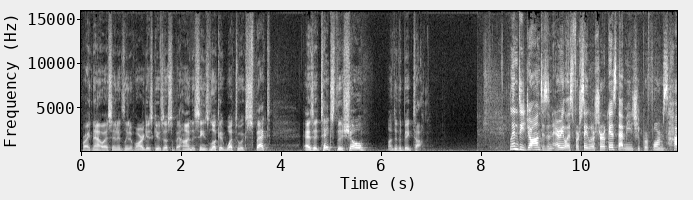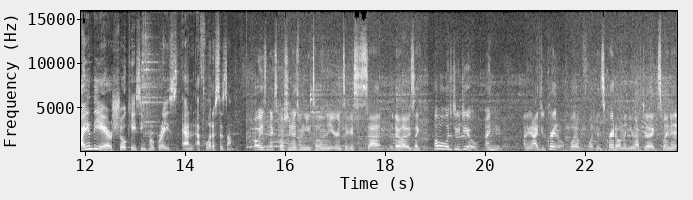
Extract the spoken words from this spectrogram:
Right now, SNN's Lena Vargas gives us a behind the scenes look at what to expect as it takes the show under the big top. Lindsey Johns is an aerialist for Sailor Circus. That means she performs high in the air, showcasing her grace and athleticism. Always, next question is when you tell them that you're in circus, is that they're always like, "Oh, well, what did you do?" And I mean, I do cradle. What, what is cradle? And then you have to explain it.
